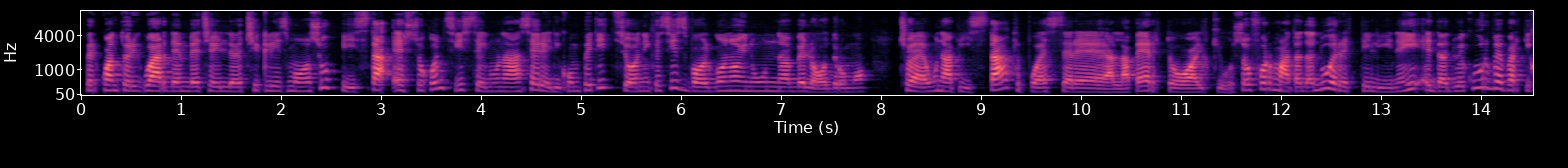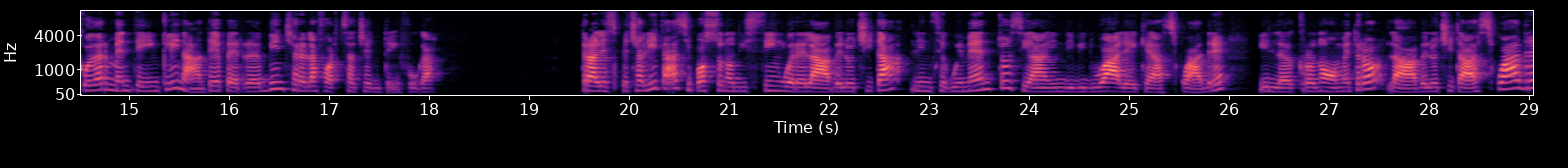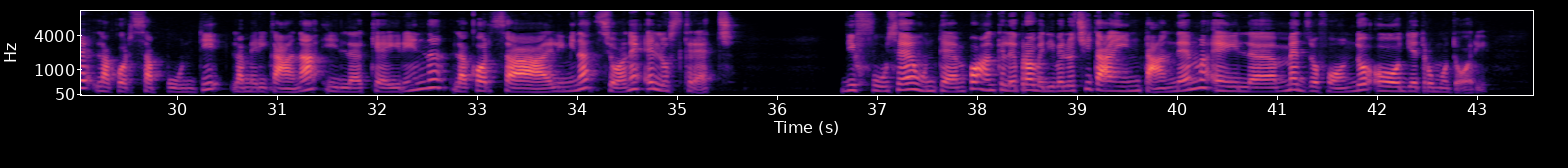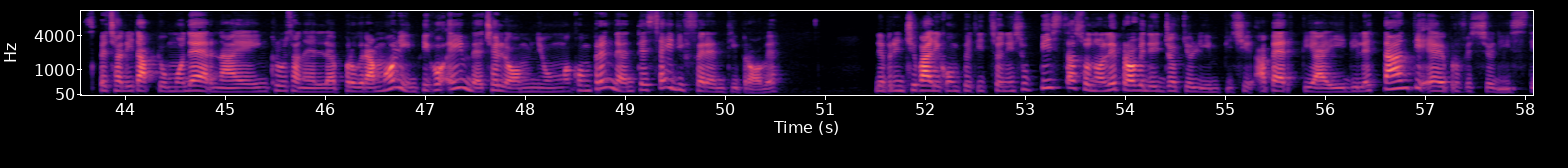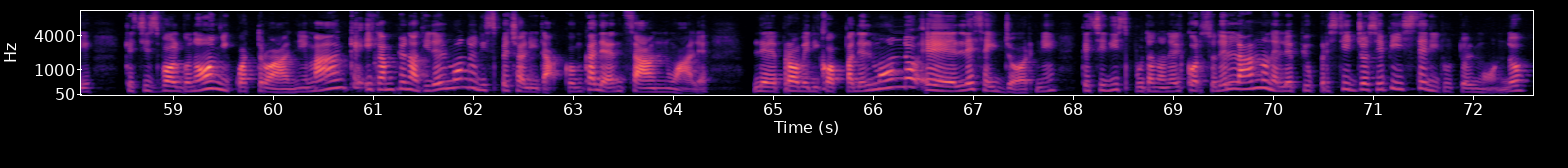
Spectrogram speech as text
Per quanto riguarda invece il ciclismo su pista, esso consiste in una serie di competizioni che si svolgono in un velodromo, cioè una pista che può essere all'aperto o al chiuso, formata da due rettilinei e da due curve particolarmente inclinate per vincere la forza centrifuga. Tra le specialità si possono distinguere la velocità, l'inseguimento sia individuale che a squadre, il cronometro, la velocità a squadre, la corsa a punti, l'americana, il keirin, la corsa a eliminazione e lo scratch. Diffuse un tempo anche le prove di velocità in tandem e il mezzo fondo o dietromotori. Specialità più moderna e inclusa nel programma olimpico è invece l'Omnium, comprendente sei differenti prove. Le principali competizioni su pista sono le prove dei Giochi olimpici, aperti ai dilettanti e ai professionisti, che si svolgono ogni quattro anni, ma anche i campionati del mondo di specialità con cadenza annuale, le prove di Coppa del Mondo e le sei giorni, che si disputano nel corso dell'anno nelle più prestigiose piste di tutto il mondo.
